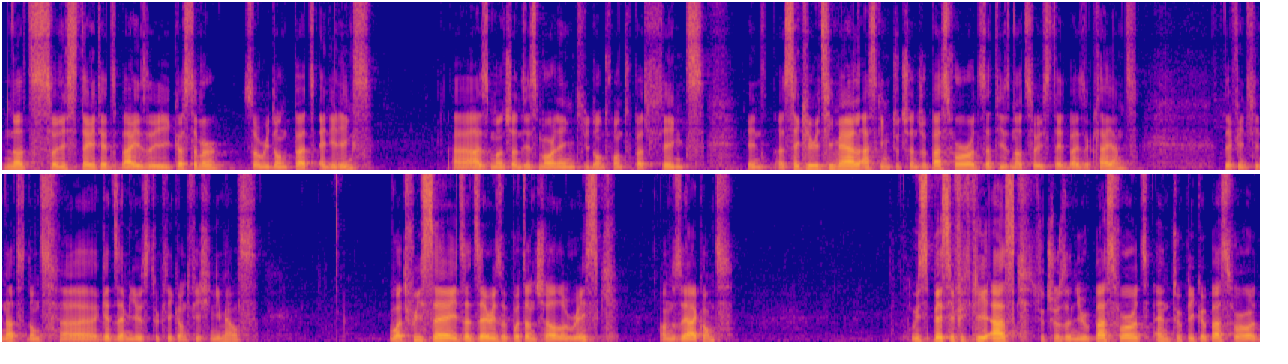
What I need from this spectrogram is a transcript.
not solicited by the customer, so we don't put any links. Uh, as mentioned this morning, you don't want to put links in a security mail asking to change a password that is not solicited by the client. Definitely not. Don't uh, get them used to click on phishing emails. What we say is that there is a potential risk on the account. We specifically ask to choose a new password and to pick a password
